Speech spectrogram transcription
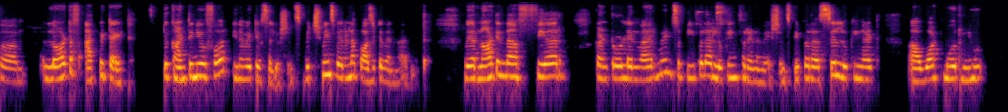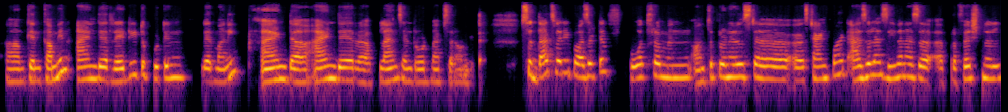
um, lot of appetite to continue for innovative solutions, which means we're in a positive environment. We are not in the fear controlled environment. So people are looking for innovations. People are still looking at uh, what more new um, can come in, and they're ready to put in their money and uh, and their uh, plans and roadmaps around it. So that's very positive, both from an entrepreneurial st- uh, standpoint as well as even as a, a professional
